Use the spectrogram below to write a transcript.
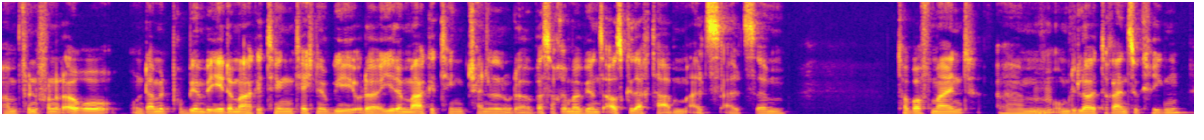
haben 500 Euro und damit probieren wir jede Marketing-Technologie oder jede Marketing-Channel oder was auch immer wir uns ausgedacht haben als, als ähm, Top of Mind, ähm, Mhm. um die Leute reinzukriegen,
